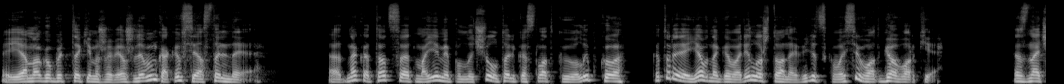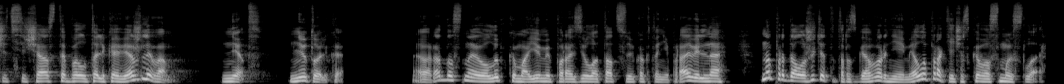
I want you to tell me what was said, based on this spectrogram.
«Я могу быть таким же вежливым, как и все остальные». Однако Тацу от Майами получил только сладкую улыбку, которая явно говорила, что она видит сквозь его отговорки. «Значит, сейчас ты был только вежливым?» «Нет, не только». Радостная улыбка Майоми поразила Тацию как-то неправильно, но продолжить этот разговор не имело практического смысла.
